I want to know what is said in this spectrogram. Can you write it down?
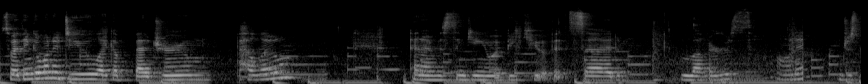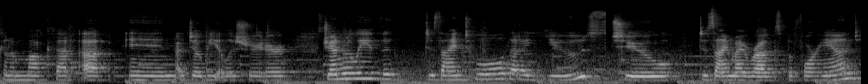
So I think I want to do like a bedroom pillow and I was thinking it would be cute if it said lovers on it. I'm just gonna mock that up in Adobe Illustrator. Generally the design tool that I use to design my rugs beforehand,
